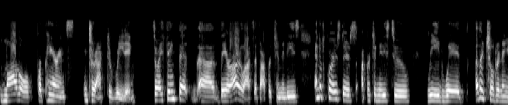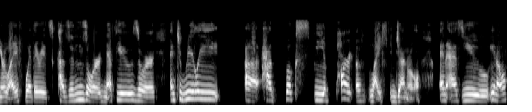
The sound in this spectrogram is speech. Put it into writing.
model for parents interactive reading. So I think that uh, there are lots of opportunities. And of course, there's opportunities to read with other children in your life, whether it's cousins or nephews, or and to really uh, have books be a part of life in general. And as you, you know,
